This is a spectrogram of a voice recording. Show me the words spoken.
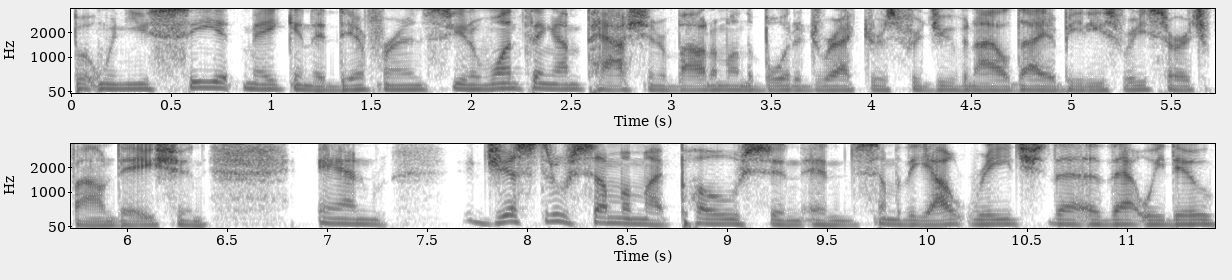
but when you see it making a difference, you know, one thing I'm passionate about, I'm on the board of directors for Juvenile Diabetes Research Foundation. And just through some of my posts and, and some of the outreach that, that we do,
